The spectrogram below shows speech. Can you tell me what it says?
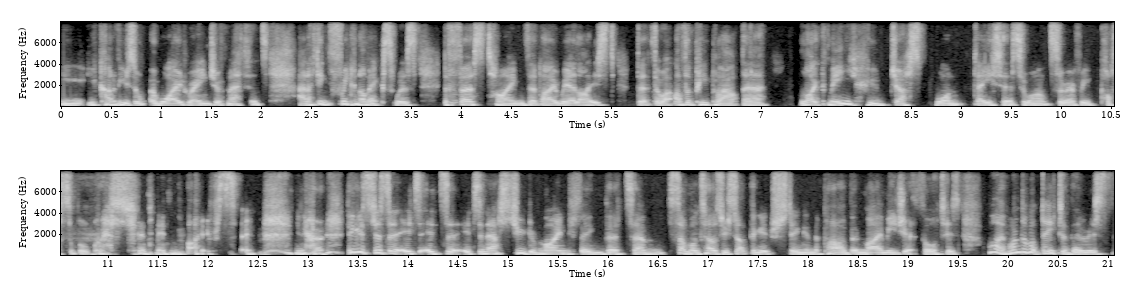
you, you, kind of use a, a, wide range of methods. And I think Freakonomics was the first time that I realized that there were other people out there like me who just want data to answer every possible question in life. So, you know, I think it's just a it's it's a it's an attitude of mind thing that um, someone tells you something interesting in the pub, and my immediate thought is, "Oh, I wonder what data there is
